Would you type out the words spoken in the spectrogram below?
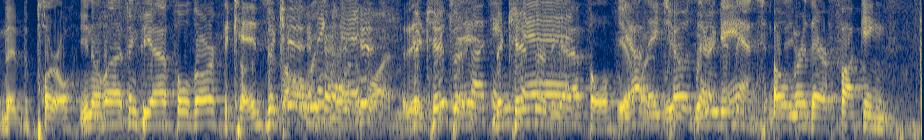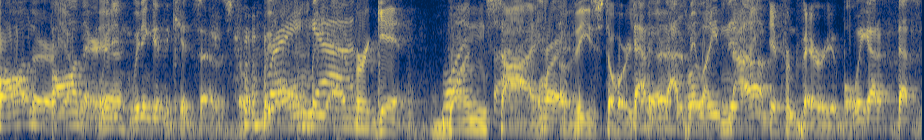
the the plural. You know who I think the assholes are? the kids. The kids. The kids. The kids, the are, kids. the kids are the assholes. Yeah, but they chose we their didn't the- aunt over their fucking father. father. We, Yeah. didn't, we didn't get the kids out of the story. We Right, only yeah. ever get One one, side. side, Right. of these stories. That's- There that's should be what like leaves it nine up. different variables. We gotta. That's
